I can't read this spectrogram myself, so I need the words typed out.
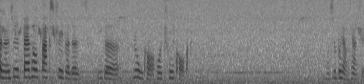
可能是 Battle Box Trip 的一个入口或出口吧，我是不想下去。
